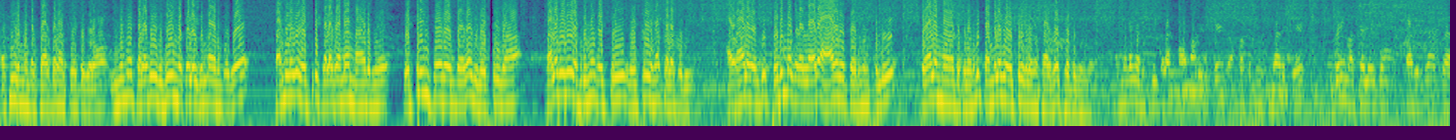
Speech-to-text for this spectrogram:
ரசிகர் மன்ற சார்பாக நான் கேட்டுக்கிறோம். இனிமே தளபதி விஜய் மக்கள் ஐக்கியமா இருக்கும்போது தமிழக வெற்றி கழகமா மாறுது. வெற்றியின் பேர் வந்தாலும் அது வெற்றி தான் தளபதி அப்படின்னா வெற்றி வெற்றினா தளபதி. அதனால வந்து பொதுமக்கள் எல்லாரும் ஆதரவு தரணும்னு சொல்லி சேலம் மாவட்டத்தில் இருந்து தமிழக வெற்றி கழகம் சார்பாக கேட்டுக்கோங்க. தமிழக வெற்றி கழகமாக மாறி இருக்கு ரொம்ப சந்தோஷமா இருக்கு. இதே மக்கள் இயக்கம் பார்த்தீங்கன்னா இப்ப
